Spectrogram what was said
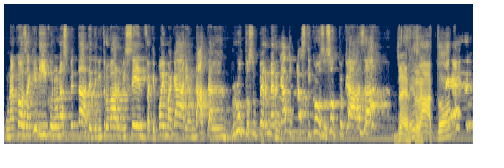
una cosa che dico, non aspettate di ritrovarvi senza che poi magari andate al brutto supermercato plasticoso sotto casa. Certo. Esatto. Eh,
